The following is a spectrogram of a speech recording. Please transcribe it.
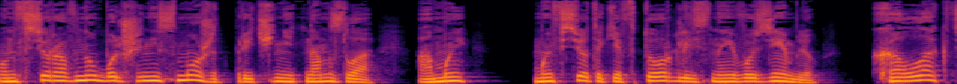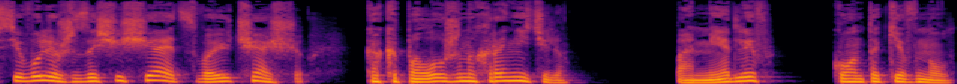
«Он все равно больше не сможет причинить нам зла, а мы... мы все-таки вторглись на его землю. Халак всего лишь защищает свою чащу, как и положено хранителю». Помедлив, Конта кивнул.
